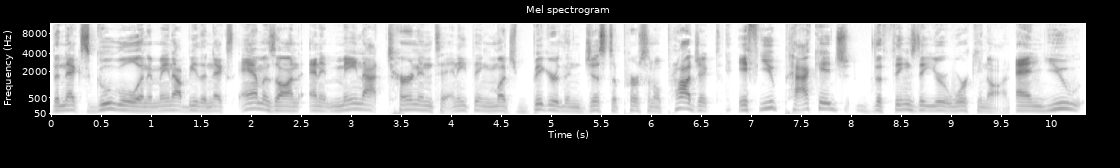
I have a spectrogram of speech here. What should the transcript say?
the next Google and it may not be the next Amazon and it may not turn into anything much bigger than just a personal project. If you package the things that you're working on and you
